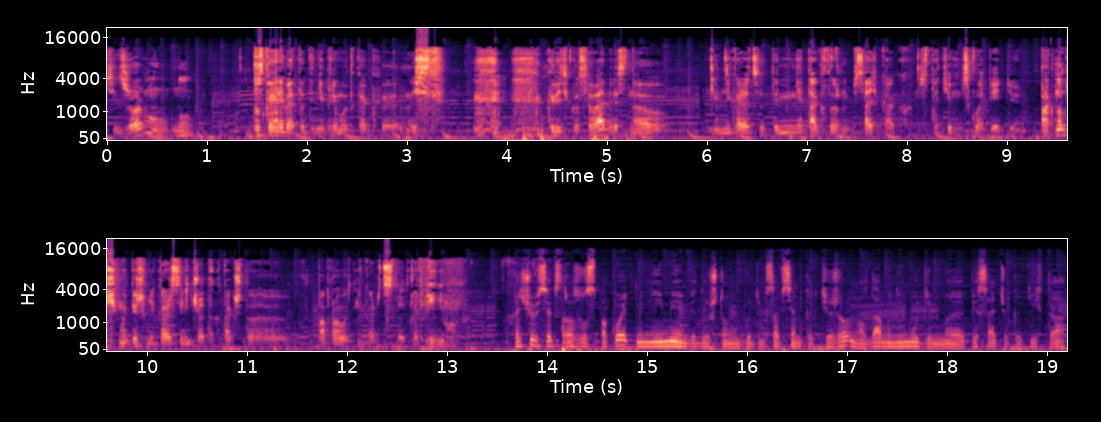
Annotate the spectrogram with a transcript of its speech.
T-Journal, ну, пускай ребята это не примут как, э, значит, критику в свой адрес, но мне кажется, это не так сложно писать, как статью в энциклопедию. Про кнопочки мы пишем, мне кажется, ничего так, так что попробовать, мне кажется, стоит как минимум. Хочу всех сразу успокоить, мы не имеем в виду, что мы будем совсем как тяжело, да, мы не будем э, писать о каких-то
